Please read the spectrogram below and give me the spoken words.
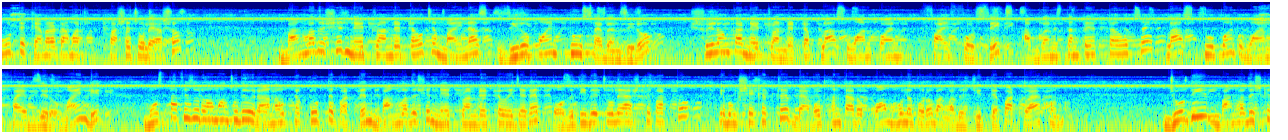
মুহূর্তে ক্যামেরাটা আমার পাশে চলে আসো। বাংলাদেশের নেট রান রেটটা হচ্ছে minus zero point two seven zero শ্রীলঙ্কার নেট রান রেটটা plus one point five four six আফগানিস্তানটা হচ্ছে plus two point one five zero mind it Mustafizur Rahman যদি ওই রান আউটটা করতে পারতেন, বাংলাদেশের নেট রান রেটটা ওই জায়গায় পজিটিভে চলে আসতে পারতো এবং সেক্ষেত্রে ব্যবধানটা আরও কম হলে পরেও বাংলাদেশ জিততে পারতো। এখন যদি বাংলাদেশকে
